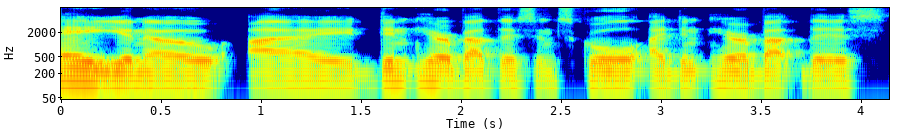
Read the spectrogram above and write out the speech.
hey you know i didn't hear about this in school. I didn't hear about this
